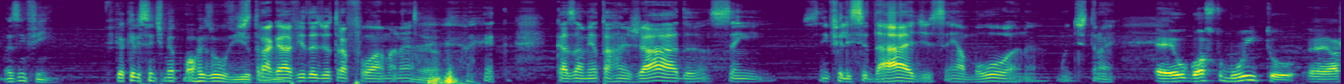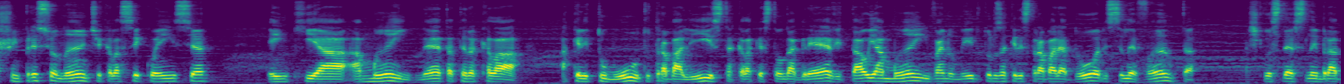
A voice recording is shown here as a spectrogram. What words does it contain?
mas enfim, fica aquele sentimento mal resolvido. Estragar né? a vida de outra forma, né? É. Casamento arranjado, sem, sem felicidade, sem amor, né? Muito estranho. É, eu gosto muito, é, acho impressionante aquela sequência em que a, a mãe, né, tá tendo aquela aquele tumulto trabalhista, aquela questão da greve e tal, e a mãe vai no meio de todos aqueles trabalhadores, se levanta. Acho que você deve se lembrar,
